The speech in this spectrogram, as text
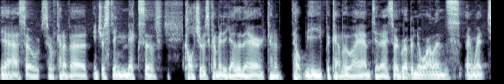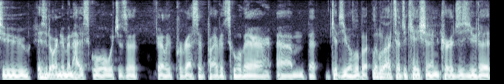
yeah, so so kind of a interesting mix of cultures coming together there, kind of helped me become who I am today. So I grew up in New Orleans. I went to Isidore Newman High School, which is a fairly progressive private school there um, that gives you a little bit liberal arts education and encourages you to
